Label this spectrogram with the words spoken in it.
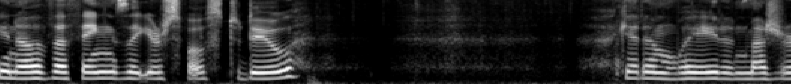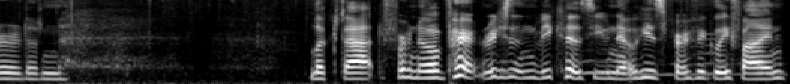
you know, the things that you're supposed to do. Get him weighed and measured and looked at for no apparent reason because you know he's perfectly fine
